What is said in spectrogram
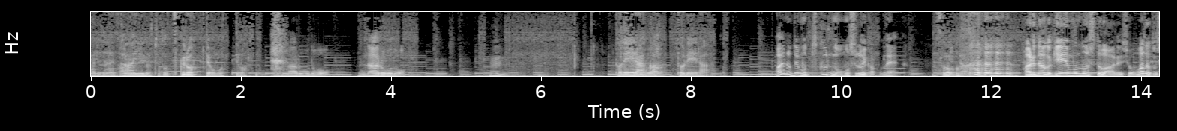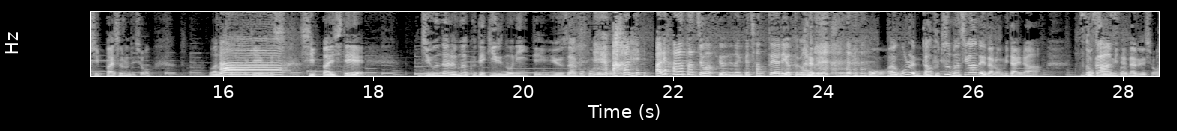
あるじゃないですか。あるああいうのちょっと作ろうって思ってます。い。なるほど。なるほど。うん。トレーラーかトレーラー。ああいうのでも作るの面白いかもね。そう。あれなんかゲームの人はあれでしょ？わざと失敗するんでしょ？わざとなんかゲームでし失敗して、自分ならうまくできるのにっていうユーザー心を。あれ、あれ腹立ちますよね。なんかちゃんとやれよとかあれね、もう、あこれだ、普通間違わねえだろみたいな、ドカーンみたいになるでしょ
